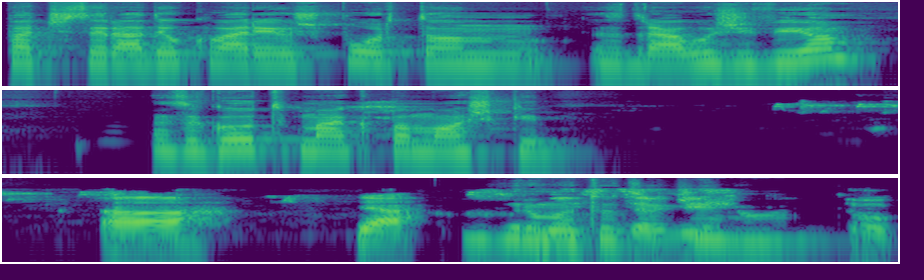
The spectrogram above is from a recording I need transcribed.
pač se rade ukvarjajo s športom, zdravo živijo. Za god, mak pa moški. Uh, ja, oziroma tudi za žensko.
